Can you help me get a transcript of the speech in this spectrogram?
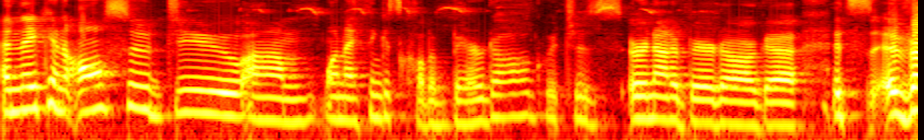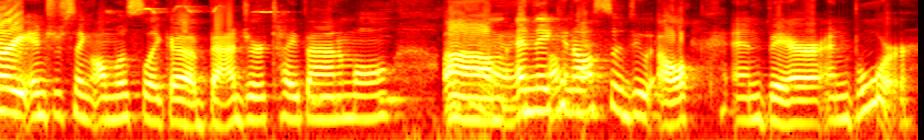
and they can also do um, one I think it's called a bear dog, which is or not a bear dog. Uh, it's a very interesting, almost like a badger type animal. Um, Okay, and they can okay. also do elk and bear and boar.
